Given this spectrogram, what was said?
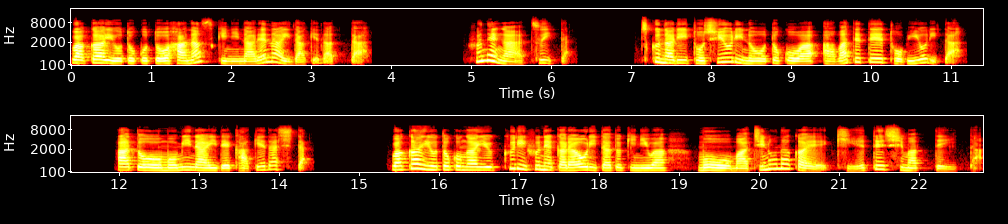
若い男と話す気になれないだけだった。船が着いた。着くなり年寄りの男は慌てて飛び降りた。後をもみないで駆け出した。若い男がゆっくり船から降りた時には、もう町の中へ消えてしまっていた。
